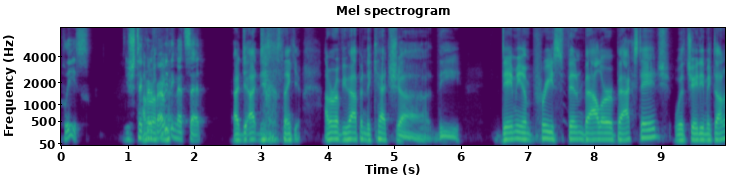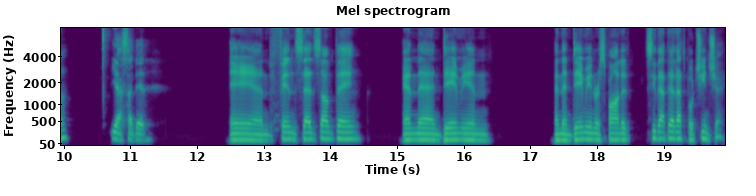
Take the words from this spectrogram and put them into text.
Please, you should take credit for know if you everything that's said. I, I thank you. I don't know if you happened to catch uh, the Damian Priest Finn Balor backstage with JD McDonagh, Yes, I did. And Finn said something, and then Damian, and then Damian responded, "See that there? That's Bochinche.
